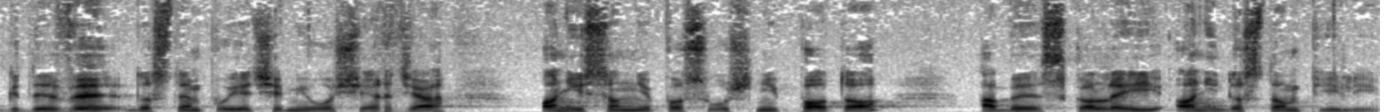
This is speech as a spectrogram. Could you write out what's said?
gdy wy dostępujecie miłosierdzia, oni są nieposłuszni po to, aby z kolei oni dostąpili.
